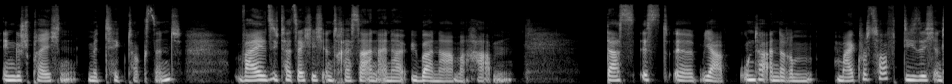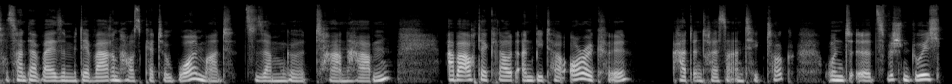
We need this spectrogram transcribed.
in Gesprächen mit TikTok sind, weil sie tatsächlich Interesse an einer Übernahme haben. Das ist äh, ja unter anderem Microsoft, die sich interessanterweise mit der Warenhauskette Walmart zusammengetan haben. Aber auch der Cloud-Anbieter Oracle hat Interesse an TikTok. Und äh, zwischendurch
